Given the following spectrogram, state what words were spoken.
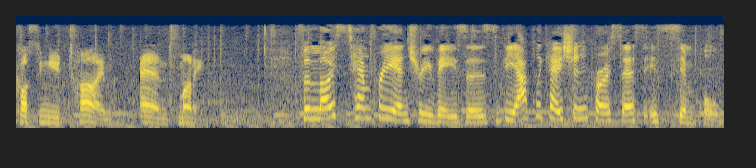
costing you time and money. For most temporary entry visas, the application process is simple.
